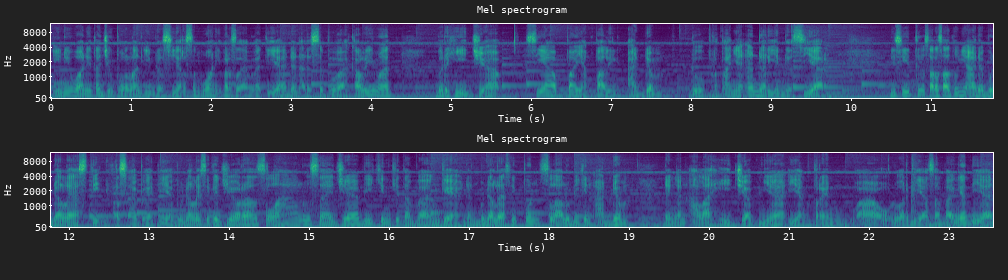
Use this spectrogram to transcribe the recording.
Ini wanita jebolan Indosiar semua nih persahabat ya, dan ada sebuah kalimat berhijab, siapa yang paling adem? Tuh, pertanyaan dari Indosiar. Di situ salah satunya ada Bunda Lesti, nih persahabat ya. Bunda Lesti Kejora selalu saja bikin kita bangga, dan Bunda Lesti pun selalu bikin adem dengan ala hijabnya yang tren. Wow, luar biasa banget ya.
